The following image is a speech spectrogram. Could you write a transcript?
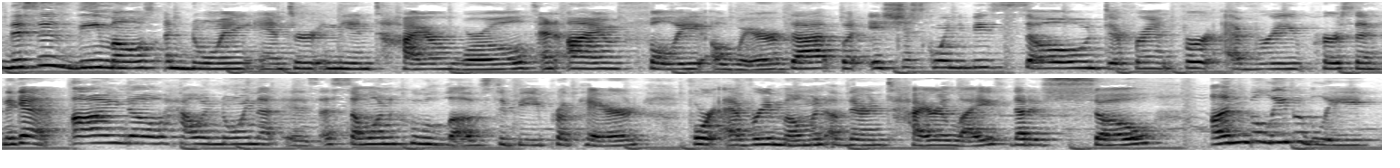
This is the most annoying answer in the entire world. And I'm fully aware of that, but it's just going to be so different for every person. And again, I know how annoying that is. As someone who loves to be prepared for every moment of their entire life, that is so unbelievably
